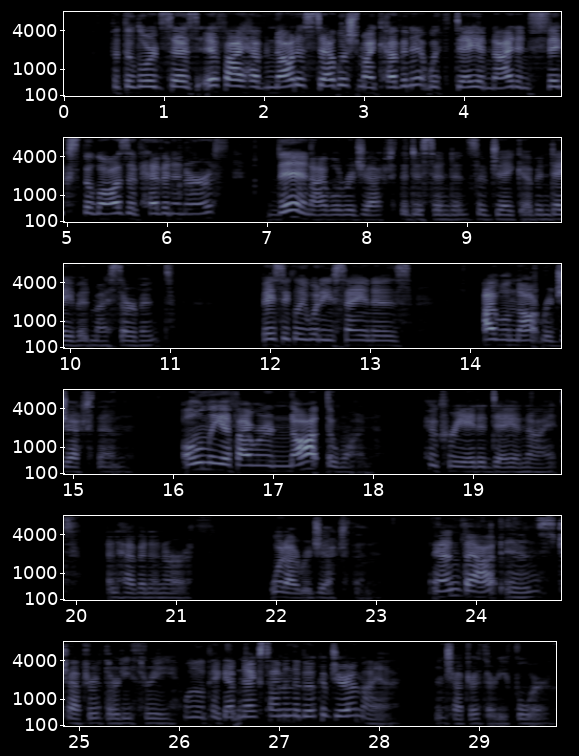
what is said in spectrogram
But the Lord says, If I have not established my covenant with day and night and fixed the laws of heaven and earth, then I will reject the descendants of Jacob and David, my servant. Basically, what he's saying is, I will not reject them. Only if I were not the one who created day and night and heaven and earth, would I reject them? And that ends chapter 33. We will pick up next time in the book of Jeremiah in chapter 34.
